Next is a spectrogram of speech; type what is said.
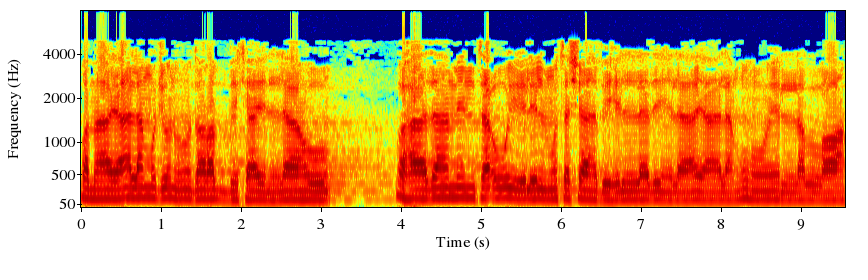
وما يعلم جنود ربك إلا هو. وهذا من تأويل المتشابه الذي لا يعلمه إلا الله.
